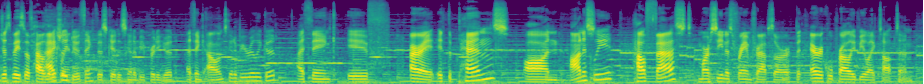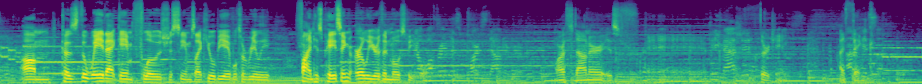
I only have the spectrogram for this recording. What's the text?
Just based off how they I actually play do now. think this kid is going to be pretty good. I think Alan's going to be really good. I think if. Alright, it depends on, honestly, how fast Marcina's frame traps are, but Eric will probably be like top 10. Um, because the way that game flows just seems like he'll be able to really find his pacing earlier than most people. what frame is Marth's Downer? Marth Downer is frame Can you mash it? 13, I think.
